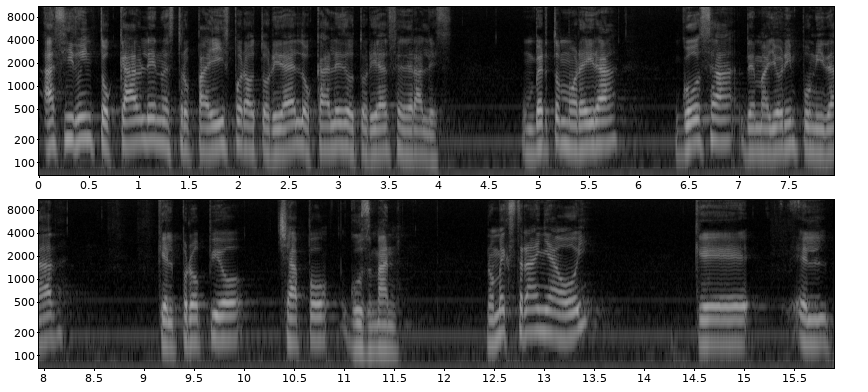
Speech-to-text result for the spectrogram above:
ha sido intocable en nuestro país por autoridades locales y autoridades federales. Humberto Moreira goza de mayor impunidad que el propio Chapo Guzmán. No me extraña hoy que el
